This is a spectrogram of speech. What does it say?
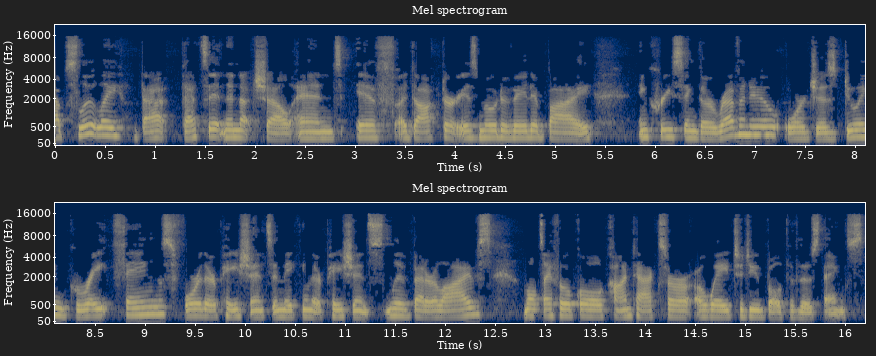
Absolutely. That that's it in a nutshell. And if a doctor is motivated by increasing their revenue or just doing great things for their patients and making their patients live better lives, multifocal contacts are a way to do both of those things.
